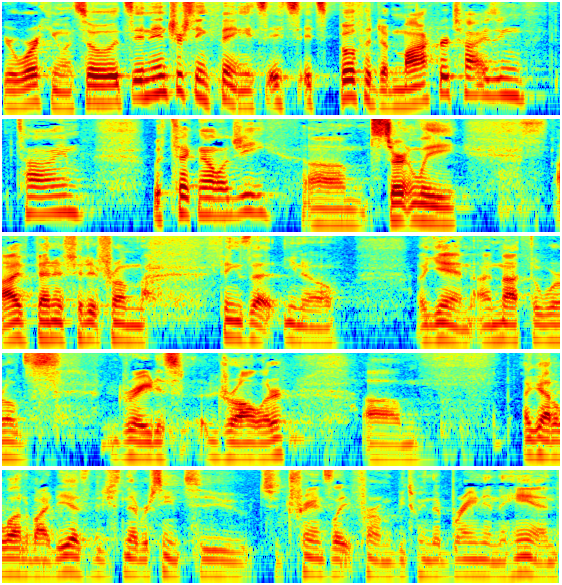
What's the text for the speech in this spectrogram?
you're working on. So it's an interesting thing. It's it's it's both a democratizing time with technology. Um, certainly, I've benefited from things that, you know, again, I'm not the world's greatest drawer. Um, I got a lot of ideas that just never seem to, to translate from between the brain and the hand.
